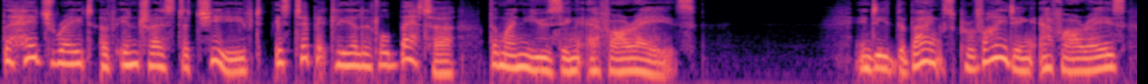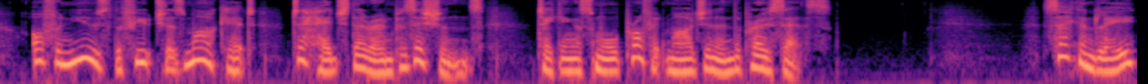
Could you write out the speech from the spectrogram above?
the hedge rate of interest achieved is typically a little better than when using FRAs. Indeed, the banks providing FRAs often use the futures market to hedge their own positions, taking a small profit margin in the process. Secondly,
